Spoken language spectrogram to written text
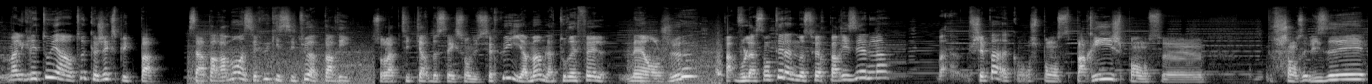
Malgré tout, il y a un truc que j'explique pas. C'est apparemment un circuit qui se situe à Paris. Sur la petite carte de sélection du circuit, il y a même la Tour Eiffel. Mais en jeu... Ah, vous la sentez l'atmosphère parisienne là? Bah, je sais pas, quand je pense Paris, je pense... euh, Champs-Élysées,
